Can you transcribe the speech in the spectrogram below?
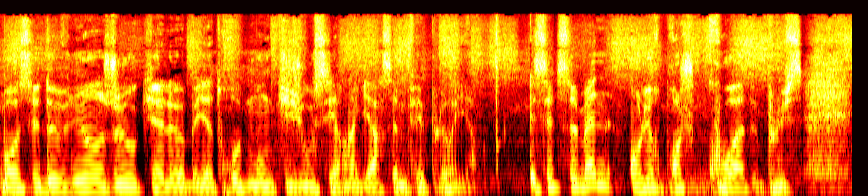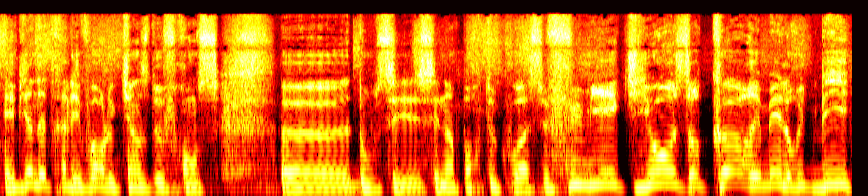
Bon, c'est devenu un jeu auquel euh, bah, il y a trop de monde qui joue. C'est ringard, ça me fait pleurir. Et cette semaine, on lui reproche quoi de plus? Eh bien, d'être allé voir le 15 de France. Euh, donc c'est n'importe quoi. Ce fumier qui ose encore aimer le rugby,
